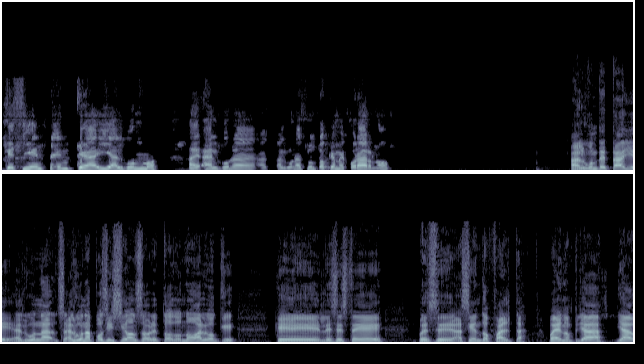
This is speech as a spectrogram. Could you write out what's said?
que sienten que hay algún, alguna, algún asunto que mejorar, ¿no? Algún detalle, alguna, alguna posición sobre todo, ¿no? Algo que, que les esté pues eh, haciendo falta. Bueno, ya, ya,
